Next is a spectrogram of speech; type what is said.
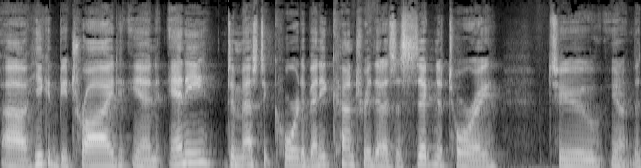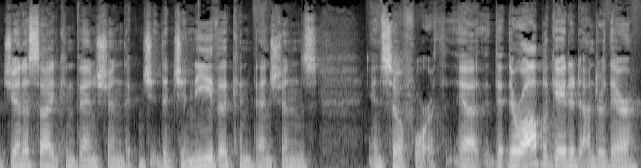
Uh, he could be tried in any domestic court of any country that is a signatory to you know the Genocide Convention, the, the Geneva Conventions, and so forth. Uh, they're obligated under their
